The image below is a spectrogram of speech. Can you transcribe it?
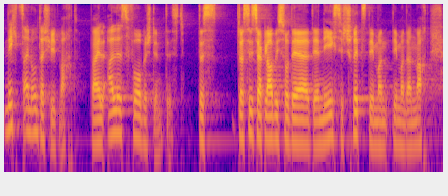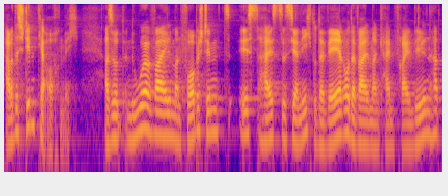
nichts einen Unterschied macht, weil alles vorbestimmt ist. Das, das ist ja, glaube ich, so der, der nächste Schritt, den man, den man dann macht. Aber das stimmt ja auch nicht. Also nur weil man vorbestimmt ist, heißt es ja nicht, oder wäre, oder weil man keinen freien Willen hat,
